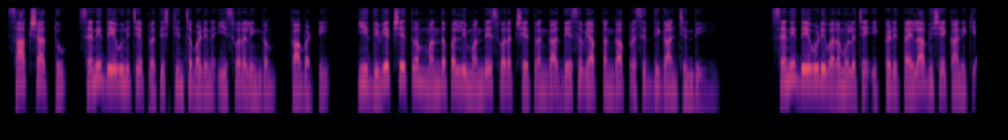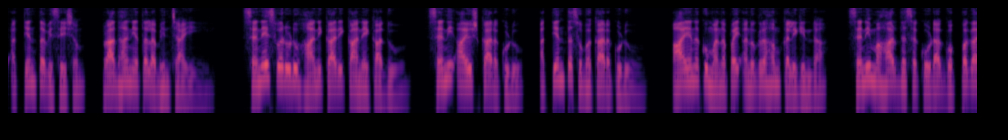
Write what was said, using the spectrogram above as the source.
సాక్షాత్తు శని దేవునిచే ప్రతిష్ఠించబడిన ఈశ్వరలింగం కాబట్టి ఈ దివ్యక్షేత్రం మందపల్లి మందేశ్వర క్షేత్రంగా దేశవ్యాప్తంగా ప్రసిద్ధిగాంచింది. శని దేవుడి వరములచే ఇక్కడి తైలాభిషేకానికి అత్యంత విశేషం ప్రాధాన్యత లభించాయి. శనేశ్వరుడు హానికారి కానేకాదు శని ఆయుష్కారకుడు అత్యంత శుభకారకుడు. ఆయనకు మనపై అనుగ్రహం కలిగిందా? శని మహార్దశ కూడా గొప్పగా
